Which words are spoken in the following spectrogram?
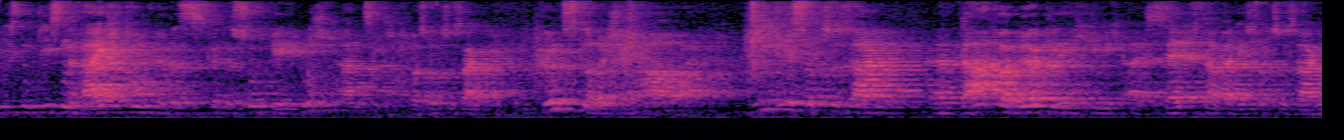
diesen, diesen Reichtum für das, für das Subjekt nicht an sich, aber sozusagen die künstlerische Arbeit, die ist sozusagen, äh, da verwirkliche ich mich als Selbst, da werde ich sozusagen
